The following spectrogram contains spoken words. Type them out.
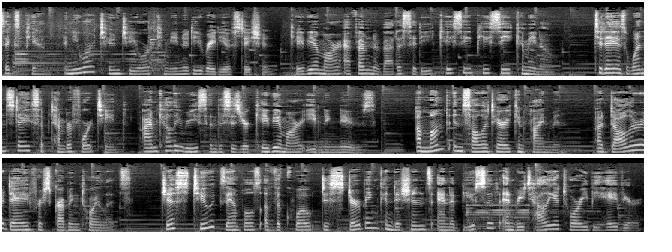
6 p.m., and you are tuned to your community radio station, KVMR FM Nevada City, KCPC Camino. Today is Wednesday, September 14th. I'm Kelly Reese, and this is your KVMR Evening News. A month in solitary confinement, a dollar a day for scrubbing toilets. Just two examples of the quote, disturbing conditions and abusive and retaliatory behavior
